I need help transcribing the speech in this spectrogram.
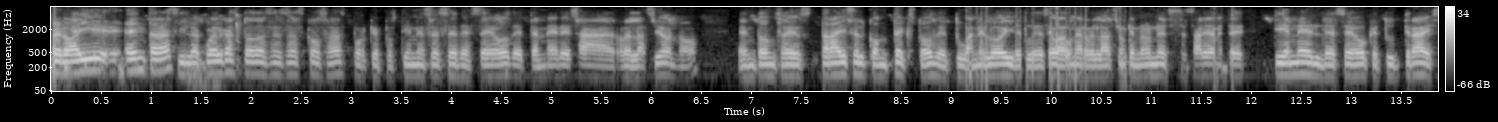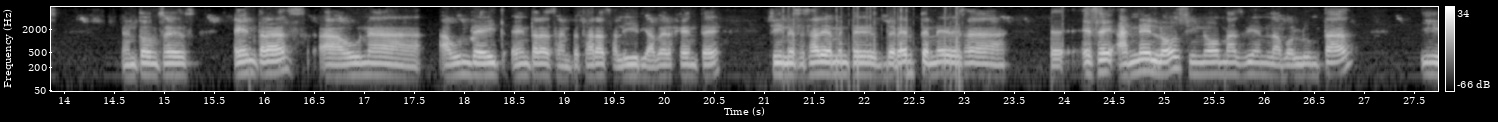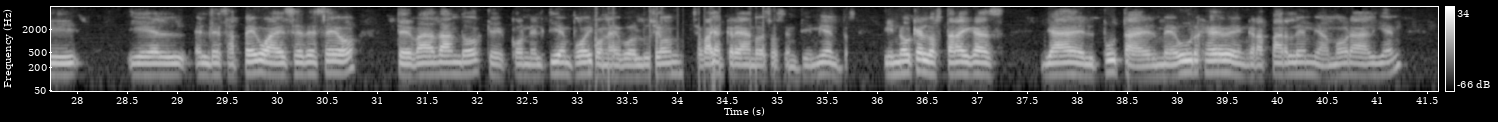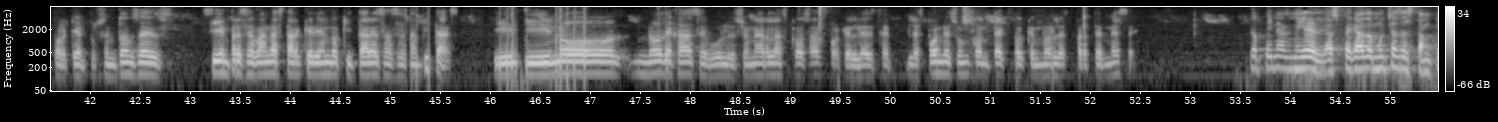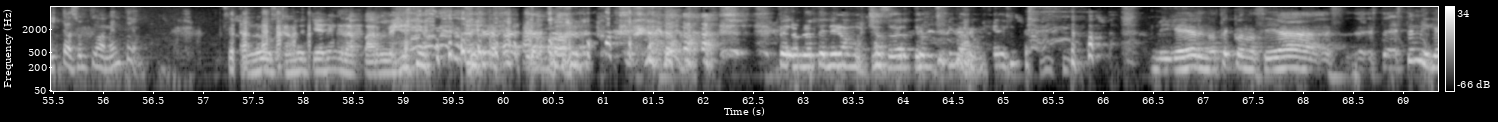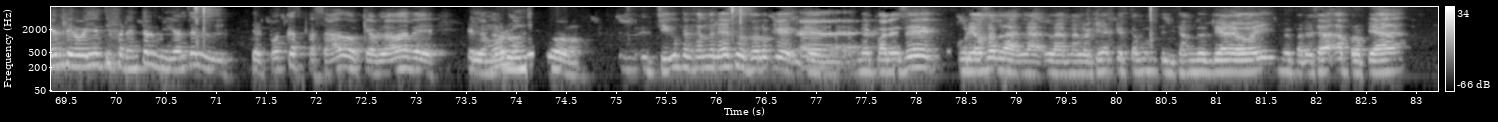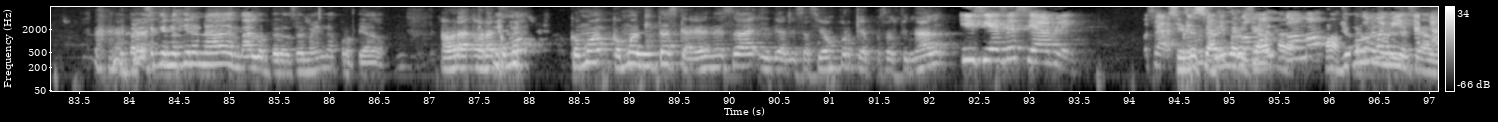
Pero ahí entras y le cuelgas todas esas cosas porque pues tienes ese deseo de tener esa relación, ¿no? Entonces traes el contexto de tu anhelo y de tu deseo a una relación que no necesariamente tiene el deseo que tú traes. Entonces entras a una a un date, entras a empezar a salir y a ver gente sin necesariamente deber tener eh, ese anhelo, sino más bien la voluntad. Y, y el, el desapego a ese deseo te va dando que con el tiempo y con la evolución se vayan creando esos sentimientos. Y no que los traigas ya el puta, el me urge engraparle mi amor a alguien, porque pues entonces siempre se van a estar queriendo quitar esas estampitas y, y no, no dejas evolucionar las cosas porque les, les pones un contexto que no les pertenece. ¿Qué opinas, Miguel? ¿Has pegado muchas estampitas últimamente? Ando buscando quién engraparle. Pero no he tenido mucha suerte últimamente. Miguel, no te conocía. Este, este Miguel de hoy es diferente al Miguel del, del podcast pasado, que hablaba de el amor No, no. único. Sigo pensando en eso, solo que, que Ah. me parece curiosa la, la, la analogía que estamos utilizando el día de hoy. Me parece apropiada. Me parece que no tiene nada de malo, pero suena inapropiado. Ahora, ahora ¿cómo, cómo, ¿cómo evitas caer en esa idealización? Porque pues al final, Y si es deseable. O sea, Si ¿cómo, deseable. cómo- Ah. Que cómo no evitas?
